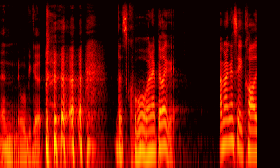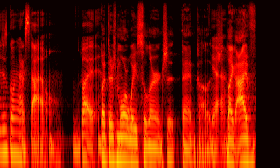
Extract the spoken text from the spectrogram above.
and it will be good. That's cool. And I feel like I'm not gonna say college is going out of style, but but there's more ways to learn shit than college. Yeah. Like I've,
